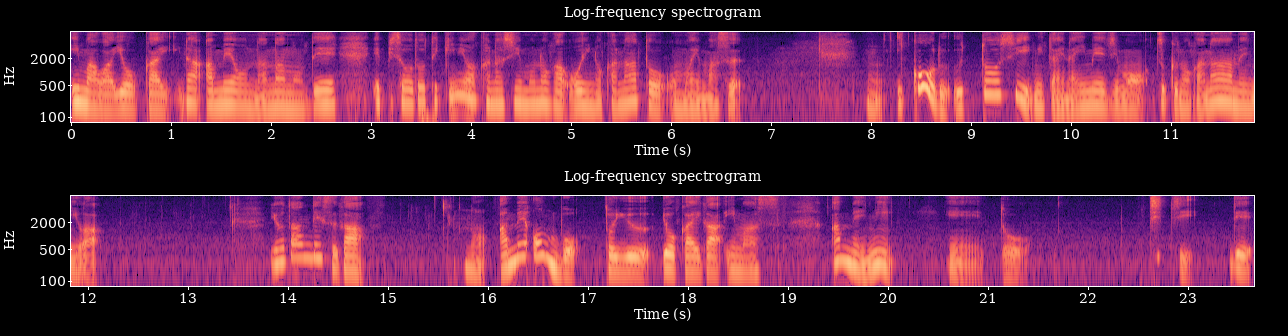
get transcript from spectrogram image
今は妖怪。な雨女なのでエピソード的には悲しいものが多いのかなと思います、うん、イコール鬱陶しいみたいなイメージもつくのかな雨には。余談ですがあの雨おんぼという妖怪がいます。雨にえっ、ー、と父で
